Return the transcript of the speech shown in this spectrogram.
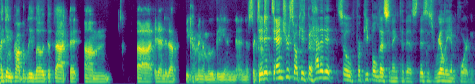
I think probably load the fact that um, uh, it ended up becoming a movie and, and a success. Did it dent your okay? But how did it? So for people listening to this, this is really important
